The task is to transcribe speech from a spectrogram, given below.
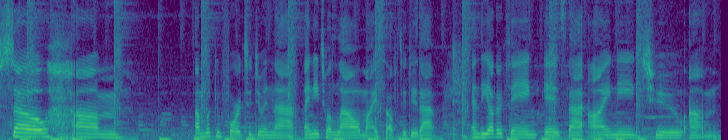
So, um, I'm looking forward to doing that. I need to allow myself to do that. And the other thing is that I need to um,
